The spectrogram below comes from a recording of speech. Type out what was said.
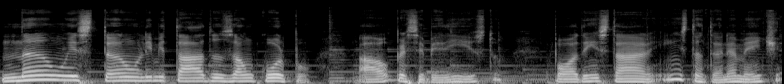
não estão limitados a um corpo. Ao perceberem isto, podem estar instantaneamente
